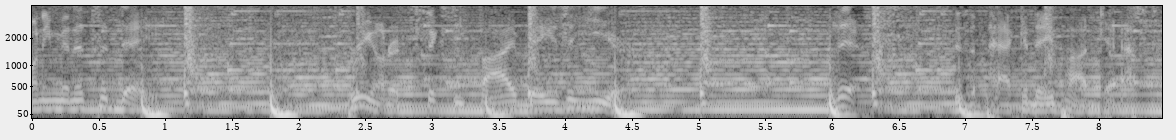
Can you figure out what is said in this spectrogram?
20 minutes a day, 365 days a year. This is the Pack a Day Podcast.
